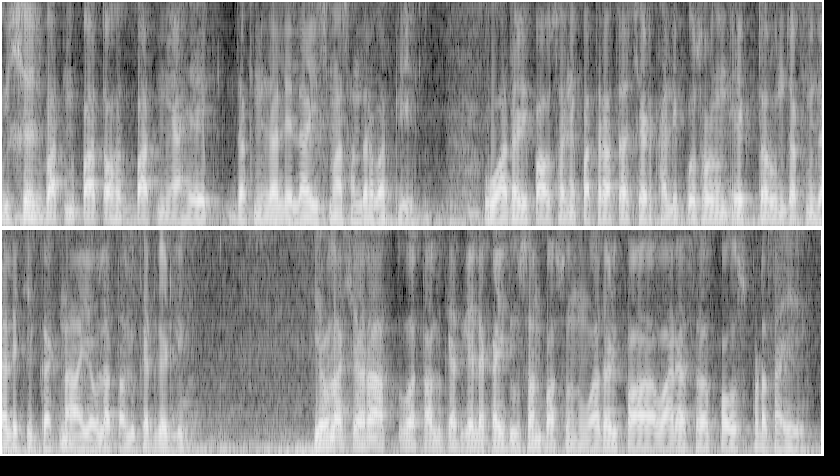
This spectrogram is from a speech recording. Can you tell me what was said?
विशेष बातमी पाहत आहोत. बातमी आहे जखमी झालेल्या इस्मा संदर्भातली. वादळी पावसाने पत्राचा शेड खाली कोसळून एक तरुण जखमी झाल्याची घटना येवला तालुक्यात घडली. येवला शहरात व तालुक्यात गेल्या काही दिवसांपासून वादळी पा वाऱ्यासह पाऊस पडत आहे.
